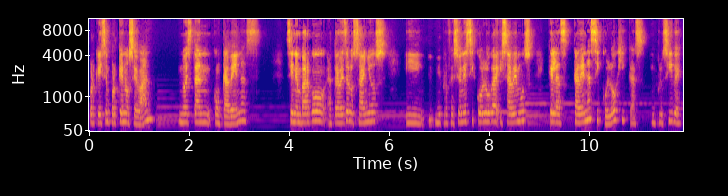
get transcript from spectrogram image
porque dicen, ¿por qué no se van? No están con cadenas. Sin embargo, a través de los años, y mi profesión es psicóloga, y sabemos que las cadenas psicológicas, inclusive,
